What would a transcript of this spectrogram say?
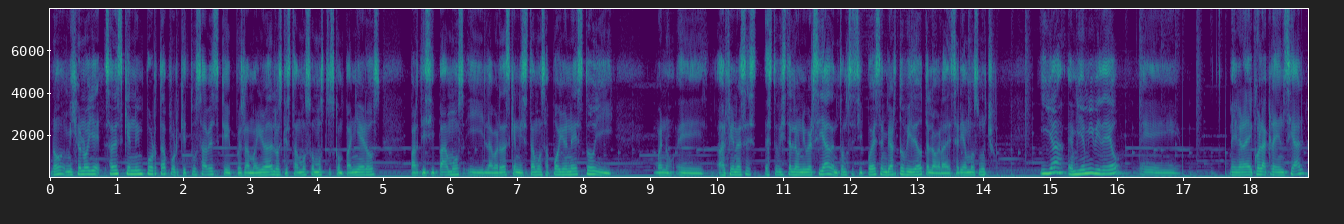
¿No? Me dijeron, oye, ¿sabes qué? No importa porque tú sabes que pues la mayoría de los que estamos somos tus compañeros, participamos y la verdad es que necesitamos apoyo en esto y bueno, eh, al final estuviste en la universidad, entonces si puedes enviar tu video te lo agradeceríamos mucho. Y ya, envié mi video, eh, me con la credencial,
